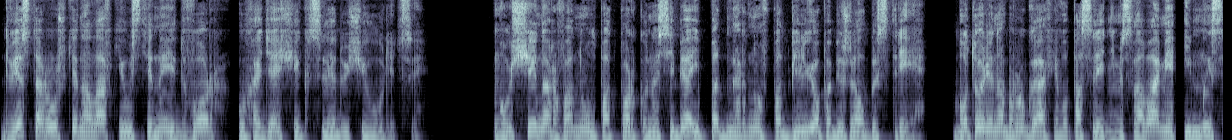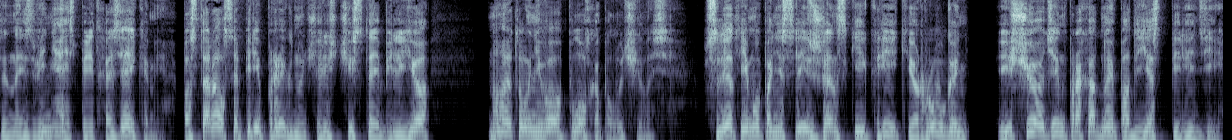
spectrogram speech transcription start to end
две старушки на лавке у стены и двор, уходящий к следующей улице. Мужчина рванул подпорку на себя и, поднырнув под белье, побежал быстрее. Буторин, обругав его последними словами и мысленно извиняясь перед хозяйками, постарался перепрыгнуть через чистое белье, но это у него плохо получилось. Вслед ему понеслись женские крики, ругань, еще один проходной подъезд впереди.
